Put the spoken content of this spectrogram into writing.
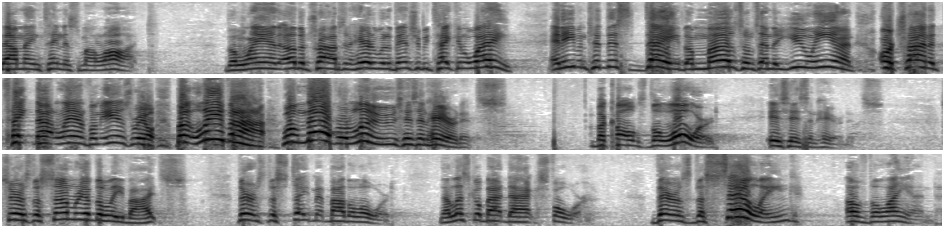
thou maintainest my lot." The land other tribes inherited would eventually be taken away. And even to this day, the Muslims and the UN are trying to take that land from Israel. But Levi will never lose his inheritance because the Lord is his inheritance. So there's the summary of the Levites. There's the statement by the Lord. Now let's go back to Acts 4. There's the selling of the land.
